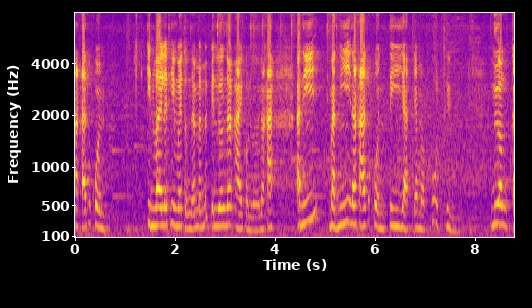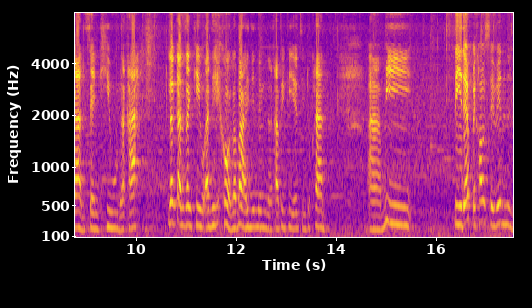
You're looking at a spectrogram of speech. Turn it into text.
นะคะ ทุกคนกินไว้แล้วทิ้งไว้ตรงนั้น มันไม่เป็นเรื่องน่าอายก่อนเลยนะคะ อันนี้บัดนี้นะคะ ทุกคนตีอยากจะมาพูดถึงเรื่องการเซ็นคิวนะคะ เรื่องการเซ็นคิว อันนี้ขอระบายนิดนึงนะคะพี่พีเอฟซีทุกท่านมีตีได้ไปเข้าเซเว่นหนึ่ง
